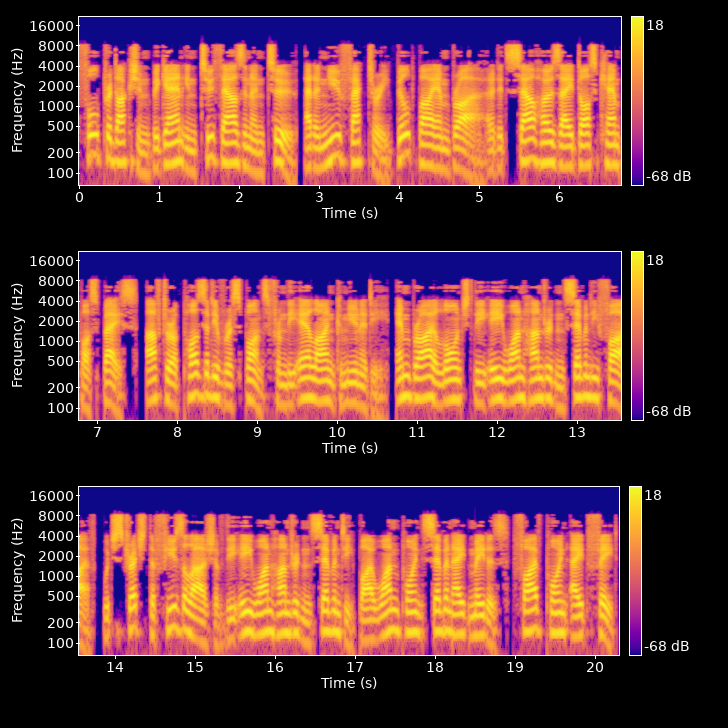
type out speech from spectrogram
Full production began in 2002, at a new factory built by Embraer at its São José dos Campos base. After a positive response from the airline community, Embraer launched the E175, which stretched the fuselage of the E170 by 1.78 metres (5.8 feet).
